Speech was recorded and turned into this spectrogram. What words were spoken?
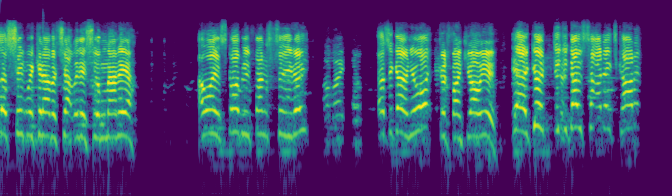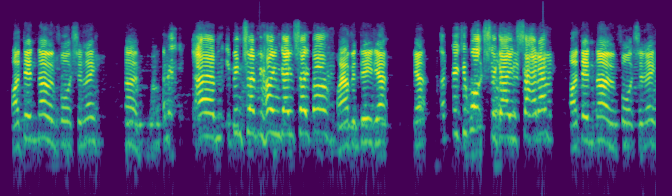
Let's see if we can have a chat with this young man here. How are you, Sky Blue Fans TV? Hi, mate. How's it going? You all right? Good, thank you. How are you? Yeah, good. Did you go Saturday to Cardiff? I didn't know, unfortunately. No. Um, you've been to every home game so far? I have indeed, yeah. Yeah. And did you watch the game Saturday? I didn't know, unfortunately.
